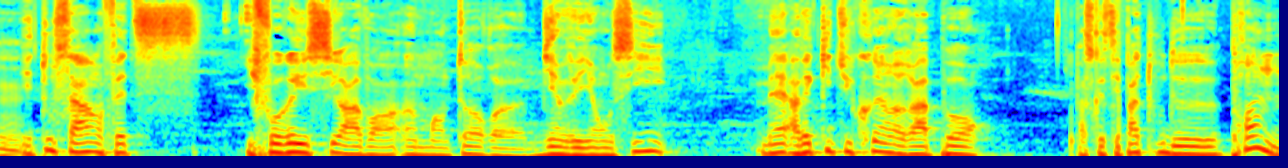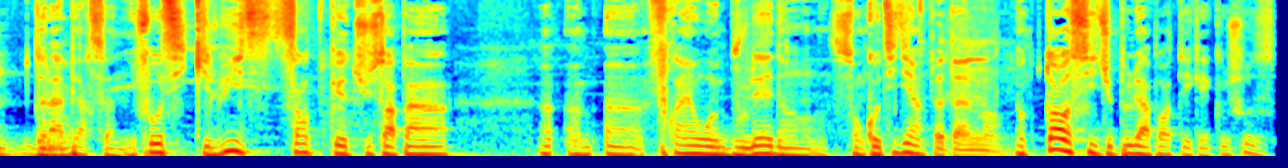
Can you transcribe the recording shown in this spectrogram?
Hmm. Et tout ça, en fait, il faut réussir à avoir un mentor euh, bienveillant aussi, mais avec qui tu crées un rapport? Parce que c'est pas tout de prendre de la Mhm. personne. Il faut aussi qu'il lui sente que tu sois pas un, un, un- un frein ou un boulet dans son quotidien. Totalement. Donc toi aussi, tu peux lui apporter quelque chose.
